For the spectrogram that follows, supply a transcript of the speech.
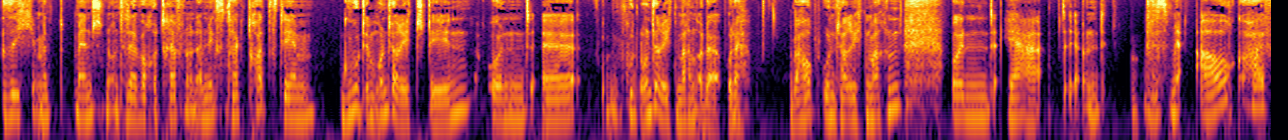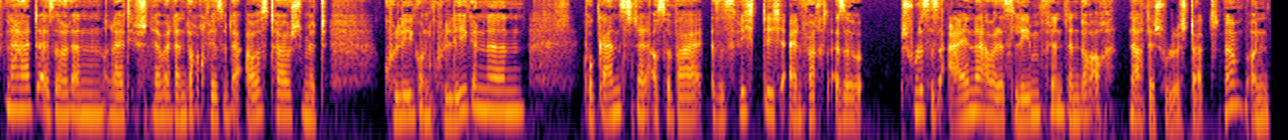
sich mit Menschen unter der Woche treffen und am nächsten Tag trotzdem gut im Unterricht stehen und äh, guten Unterricht machen oder oder überhaupt Unterricht machen. Und ja, und was mir auch geholfen hat, also dann relativ schnell war dann doch auch wieder so der Austausch mit Kollegen und Kolleginnen, wo ganz schnell auch so war, es ist wichtig, einfach, also Schule ist das eine, aber das Leben findet dann doch auch nach der Schule statt. Ne? Und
